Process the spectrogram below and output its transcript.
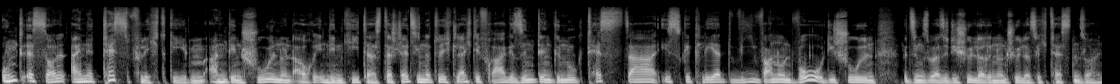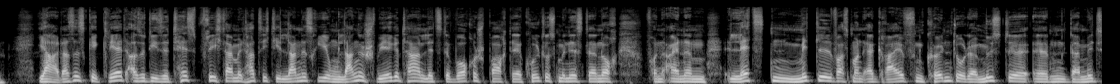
Und es soll eine Testpflicht geben an den Schulen und auch in den Kitas. Da stellt sich natürlich gleich die Frage, sind denn genug Tests da? Ist geklärt, wie, wann und wo die Schulen bzw. die Schülerinnen und Schüler sich testen sollen? Ja, das ist geklärt. Also diese Testpflicht, damit hat sich die Landesregierung lange schwer getan. Letzte Woche sprach der Kultusminister noch von einem letzten Mittel, was man ergreifen könnte oder müsste, ähm, damit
